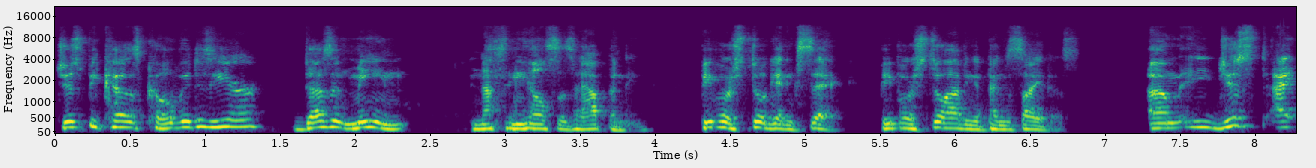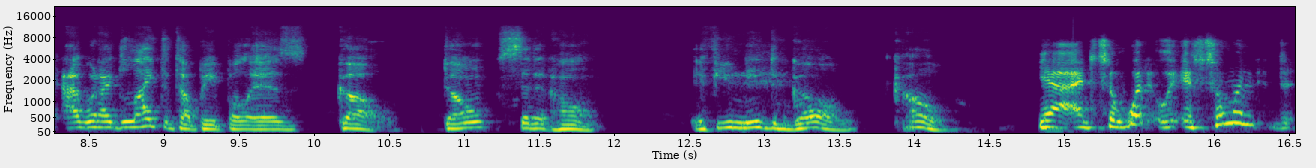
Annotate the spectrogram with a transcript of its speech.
just because covid is here doesn't mean nothing else is happening people are still getting sick. People are still having appendicitis. Um just I, I what i'd like to tell people is go. Don't sit at home. If you need to go go. Yeah and so what if someone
